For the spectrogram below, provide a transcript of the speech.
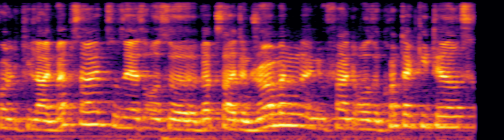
Quality Line website. So there's also a website in German, and you find all the contact details.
